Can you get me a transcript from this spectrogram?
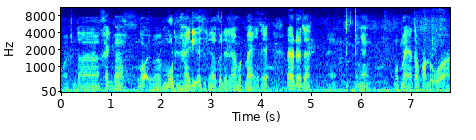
ờ, chúng ta khách vào gọi một hai đĩa thì chúng ta có thể làm một mẻ như thế. Rất là đơn giản. Đấy, nó nhanh. Một mẻ tầm khoảng độ ờ,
